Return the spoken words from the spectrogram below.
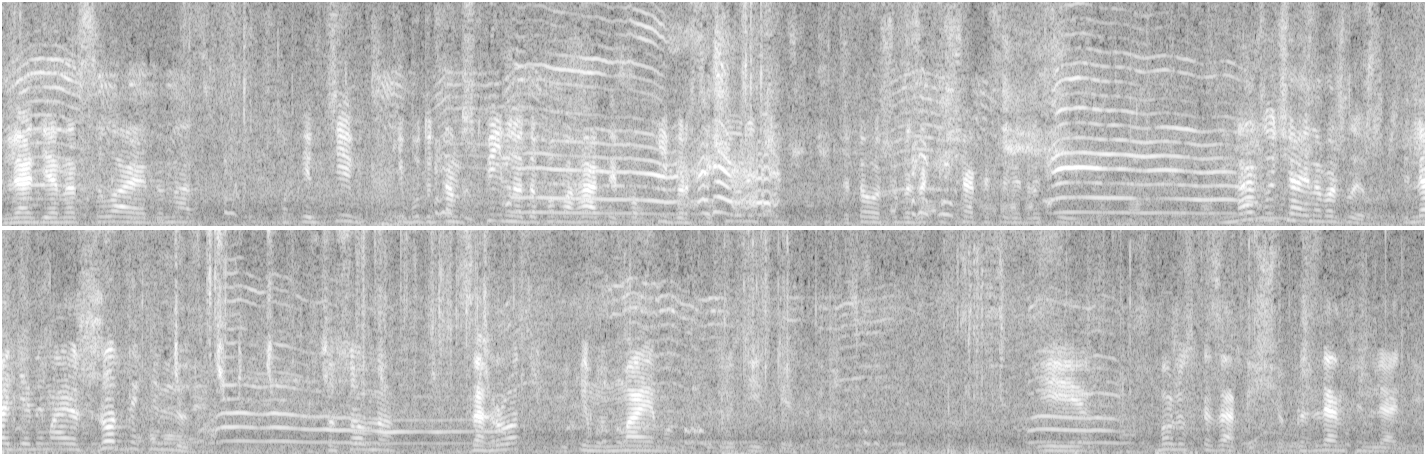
Фінляндія надсилає до нас фахівців, які будуть нам спільно допомагати по кіберсекюріті, для того, щоб захищатися від Росії. Надзвичайно важливо. Фінляндія не має жодних ілюзій стосовно загроз, які ми маємо від Російської. І можу сказати, що президент Фінляндії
